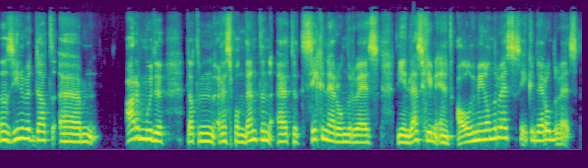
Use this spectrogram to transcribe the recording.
dan zien we dat um, armoede dat respondenten uit het secundair onderwijs, die een les geven in het algemeen onderwijs, secundair onderwijs,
